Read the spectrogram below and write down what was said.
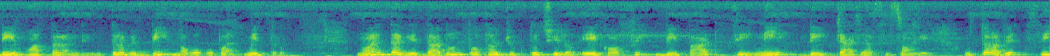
D, Mahatma Gandhi. উত্তর হবে বি, নবগোপাল মিত্র। নয়ের দাগে দাদন প্রথা যুক্ত ছিল এ, কফি, বি, পাট, সি, নীল, ডি চা চাষের সঙ্গে। উত্তর হবে সি,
